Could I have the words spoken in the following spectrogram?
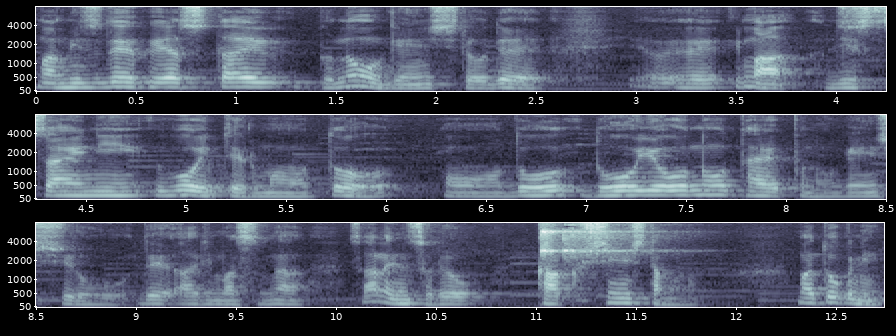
まあ、水で増やすタイプの原子炉で今実際に動いているものと同様のタイプの原子炉でありますがさらにそれを革新したもの、まあ、特に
